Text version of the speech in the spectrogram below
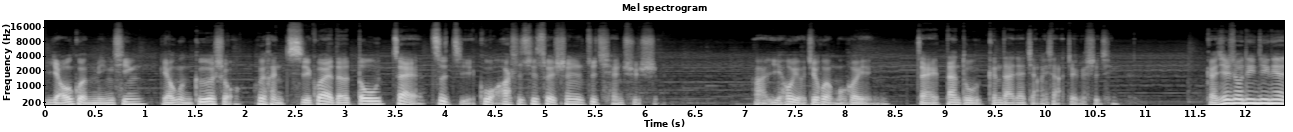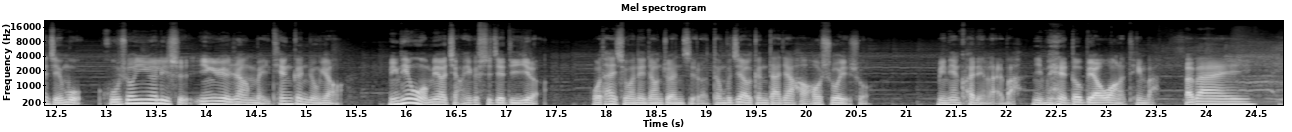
摇滚明星、摇滚歌手，会很奇怪的都在自己过二十七岁生日之前去世。啊，以后有机会我们会再单独跟大家讲一下这个事情。感谢收听今天的节目，胡说音乐历史，音乐让每天更重要。明天我们要讲一个世界第一了。我太喜欢那张专辑了，等不及要跟大家好好说一说。明天快点来吧，你们也都不要忘了听吧，拜拜。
